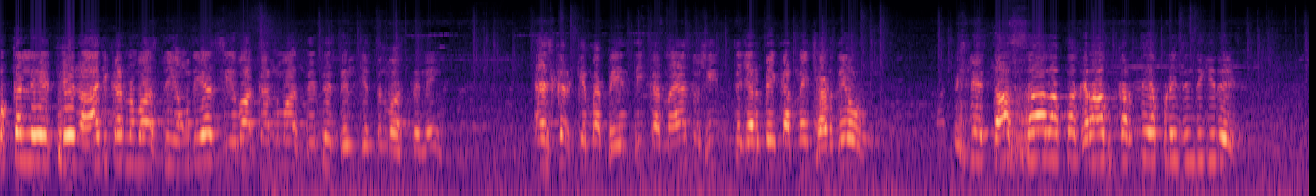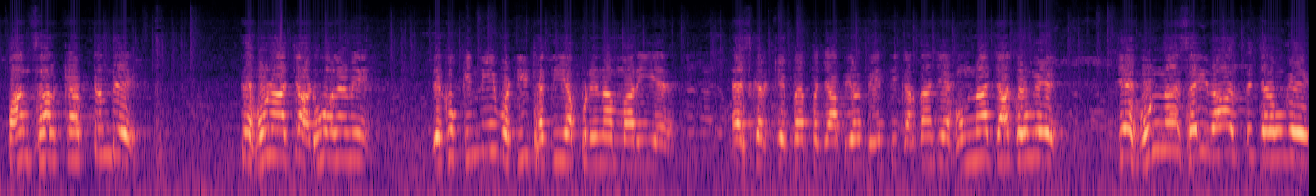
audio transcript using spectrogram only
ਉਹ ਕੱਲੇ ਇੱਥੇ ਰਾਜ ਕਰਨ ਵਾਸਤੇ ਆਉਂਦੇ ਆ, ਸੇਵਾ ਕਰਨ ਵਾਸਤੇ ਤੇ ਦਿਲ ਜਿੱਤਣ ਵਾਸਤੇ ਨਹੀਂ। ਇਸ ਕਰਕੇ ਮੈਂ ਬੇਨਤੀ ਕਰਨਾ ਹੈ, ਤੁਸੀਂ ਤਜਰਬੇ ਕਰਨੇ ਛੱਡ ਦਿਓ। ਪਿਛਲੇ 10 ਸਾਲ ਆਪਾਂ ਖਰਾਬ ਕਰਤੇ ਆਪਣੀ ਜ਼ਿੰਦਗੀ ਦੇ। 5 ਸਾਲ ਕੈਪਟਨ ਦੇ। ਤੇ ਹੁਣ ਆ ਝਾੜੂ ਵਾਲਿਆਂ ਨੇ, ਦੇਖੋ ਕਿੰਨੀ ਵੱਡੀ ਠੱਗੀ ਆਪਣੇ ਨਾਲ ਮਾਰੀ ਹੈ। ਇਸ ਕਰਕੇ ਮੈਂ ਪੰਜਾਬੀਆਂ ਨੂੰ ਬੇਨਤੀ ਕਰਦਾ, ਜੇ ਹੁਣ ਨਾ ਜਾਗੋਗੇ, ਜੇ ਹੁਣ ਨਾ ਸਹੀ ਰਾਹ ਤੇ ਚਲੋਗੇ,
